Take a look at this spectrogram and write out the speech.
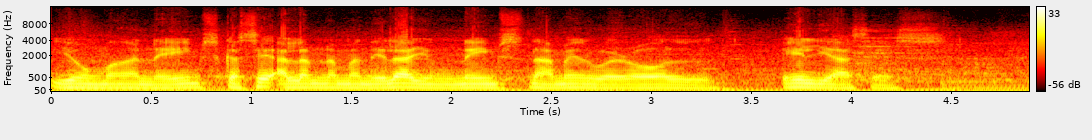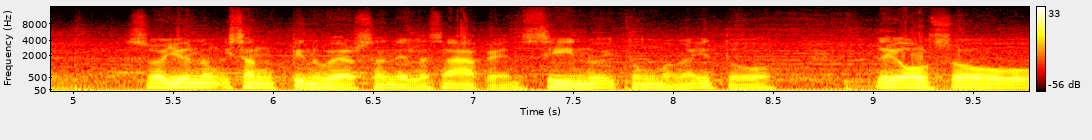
yung mga names, kasi alam naman nila yung names namin were all aliases. So yun ang isang pinuwersa nila sa akin, sino itong mga ito. They also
